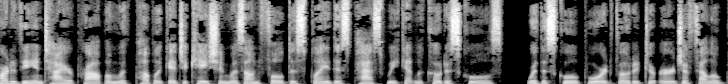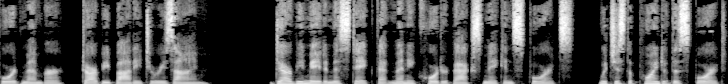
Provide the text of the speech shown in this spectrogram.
Part of the entire problem with public education was on full display this past week at Lakota schools, where the school board voted to urge a fellow board member, Darbi Boddy, to resign. Darbi made a mistake that many quarterbacks make in sports, which is the point of the sport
